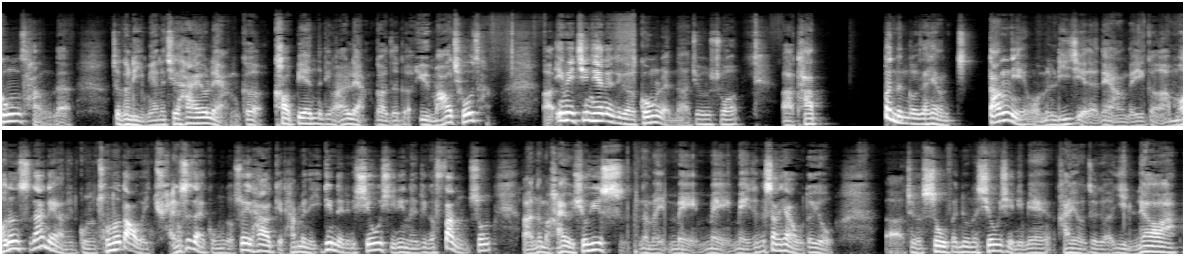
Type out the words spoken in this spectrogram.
工厂的这个里面呢，其实还有两个靠边的地方，有两个这个羽毛球场，啊，因为今天的这个工人呢，就是说，啊，他不能够再像。当年我们理解的那样的一个摩登时代那样的工作，从头到尾全是在工作，所以他要给他们的一定的这个休息，一定的这个放松啊。那么还有休息室，那么每每每这个上下午都有，呃，这个十五分钟的休息，里面还有这个饮料啊，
